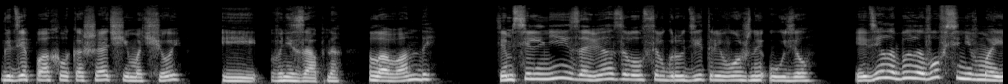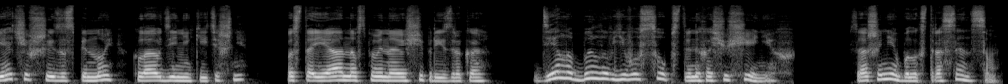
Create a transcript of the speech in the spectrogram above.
где пахло кошачьей мочой и, внезапно, лавандой, тем сильнее завязывался в груди тревожный узел — и дело было вовсе не в маячившей за спиной Клавдии Никитишне, постоянно вспоминающей призрака. Дело было в его собственных ощущениях. Саша не был экстрасенсом,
